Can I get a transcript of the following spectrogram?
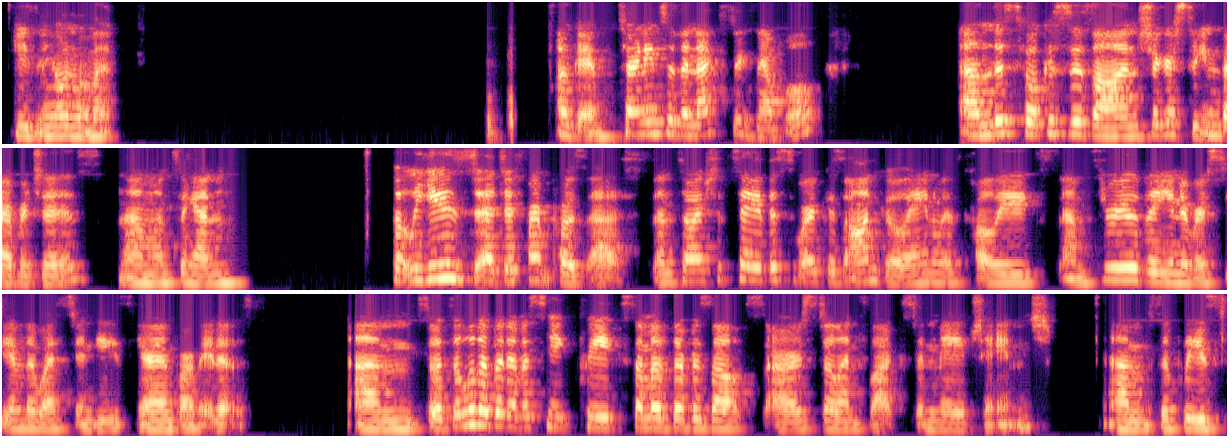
Excuse me one moment. Okay, turning to the next example. Um, this focuses on sugar sweetened beverages. Um, once again, but we used a different process. And so I should say this work is ongoing with colleagues um, through the University of the West Indies here in Barbados. Um, so it's a little bit of a sneak peek. Some of the results are still in flux and may change. Um, so please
